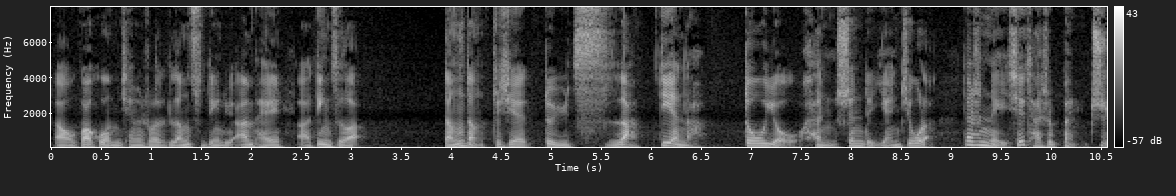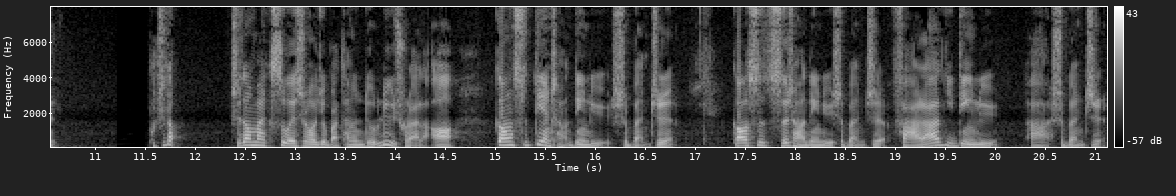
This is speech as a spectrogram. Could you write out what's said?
啊，包括我们前面说的冷磁定律、安培啊定则等等，这些对于磁啊、电呐都有很深的研究了。但是哪些才是本质，不知道。直到麦克斯韦时候就把它们都滤出来了啊。高斯电场定律是本质，高斯磁场定律是本质，法拉第定律啊是本质。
